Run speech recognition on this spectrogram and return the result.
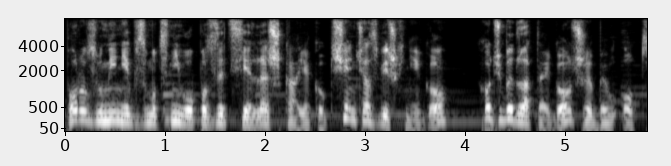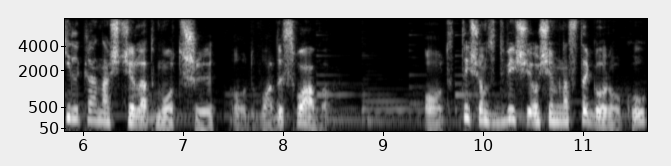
Porozumienie wzmocniło pozycję Leszka jako księcia zwierzchniego, choćby dlatego, że był o kilkanaście lat młodszy od Władysława. Od 1218 roku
